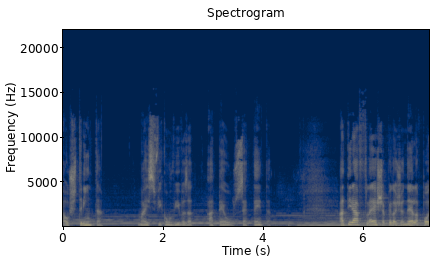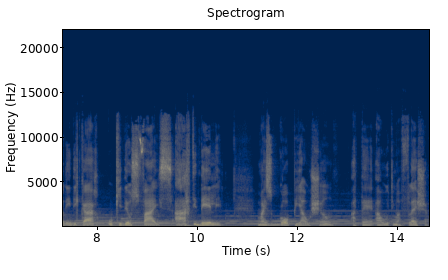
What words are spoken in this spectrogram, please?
aos 30, mas ficam vivas até os 70. Atirar a flecha pela janela pode indicar o que Deus faz, a arte dele, mas golpear o chão até a última flecha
